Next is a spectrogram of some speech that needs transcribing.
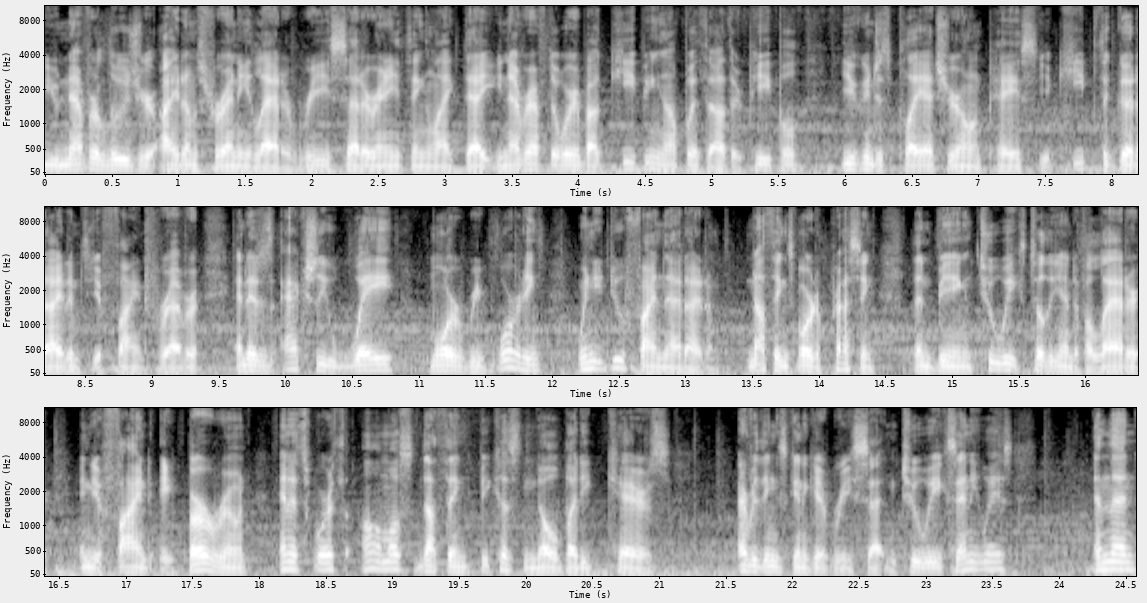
you never lose your items for any ladder reset or anything like that. You never have to worry about keeping up with other people. You can just play at your own pace. You keep the good items you find forever. And it is actually way more rewarding when you do find that item. Nothing's more depressing than being two weeks till the end of a ladder and you find a ber rune and it's worth almost nothing because nobody cares. Everything's going to get reset in two weeks anyways. And then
